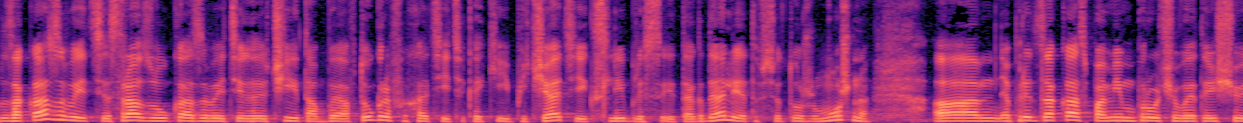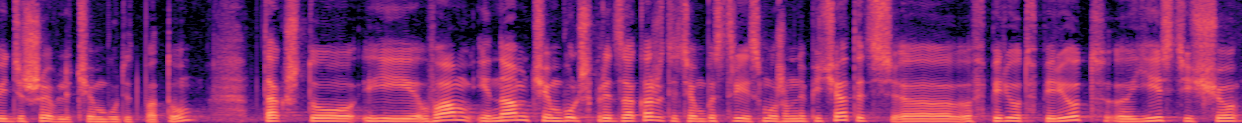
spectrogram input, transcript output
заказывайте, сразу указывайте, чьи там вы автографы хотите, какие печати, экслибрисы и так далее, это все тоже можно. А, предзаказ, помимо прочего, это еще и дешевле, чем будет потом. Так что и вам, и нам, чем больше предзакажете, тем быстрее сможем напечатать. Вперед-вперед э, есть еще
